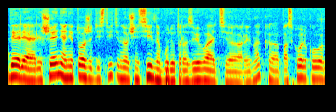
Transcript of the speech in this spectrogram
Area решения, они тоже действительно очень сильно будут развивать э, рынок, э, поскольку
